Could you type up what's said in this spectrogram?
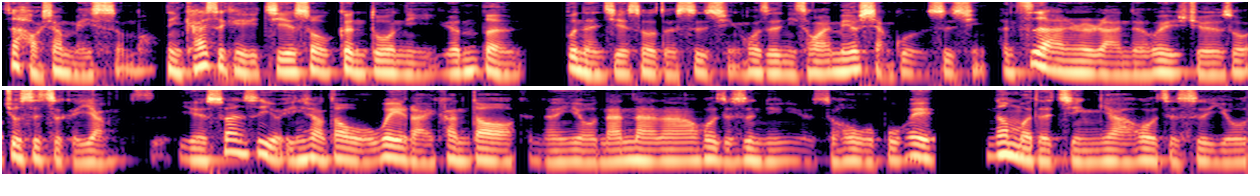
这好像没什么。你开始可以接受更多你原本。不能接受的事情，或者你从来没有想过的事情，很自然而然的会觉得说就是这个样子，也算是有影响到我未来看到可能有男男啊，或者是女女的时候，我不会那么的惊讶，或者是有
